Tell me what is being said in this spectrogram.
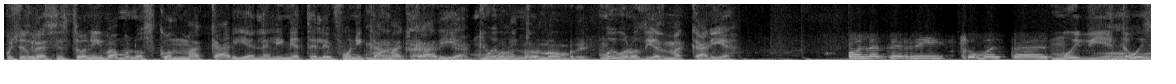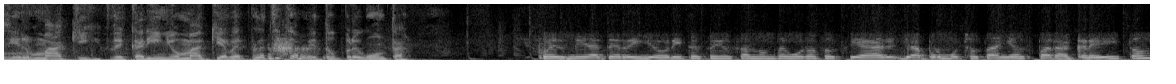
Muchas gracias, Tony. Vámonos con Macaria en la línea telefónica. Macaria, Macaria. qué bonito buenos- nombre. Muy buenos días, Macaria. Hola Terry, ¿cómo estás? Muy bien, te voy a decir Maki, de cariño. Maki, a ver, platícame tu pregunta. Pues mira Terry, yo ahorita estoy usando un seguro social ya por muchos años para crédito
